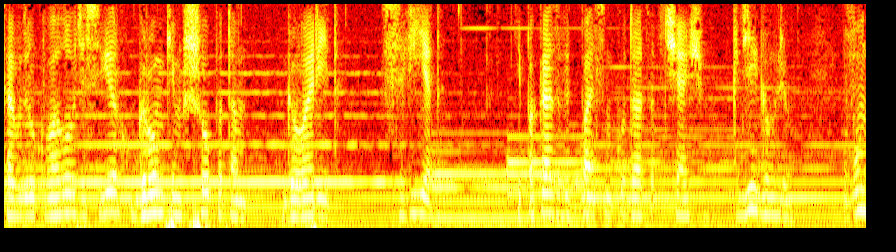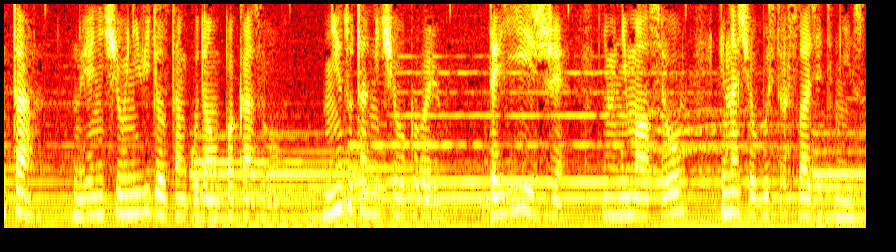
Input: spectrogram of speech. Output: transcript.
как вдруг Володя сверху громким шепотом говорит «Свет!» и показывает пальцем куда-то в чащу. «Где?» — говорю. «Вон там!» Но я ничего не видел там, куда он показывал. «Нету там ничего!» — говорю. «Да есть же!» — не унимался он и начал быстро слазить вниз.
